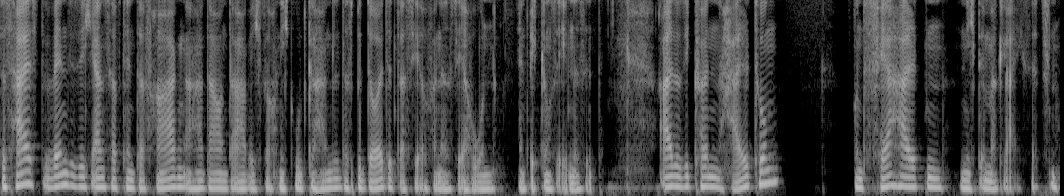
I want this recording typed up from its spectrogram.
Das heißt, wenn Sie sich ernsthaft hinterfragen, aha, da und da habe ich doch nicht gut gehandelt, das bedeutet, dass Sie auf einer sehr hohen Entwicklungsebene sind. Also Sie können Haltung und Verhalten nicht immer gleichsetzen.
